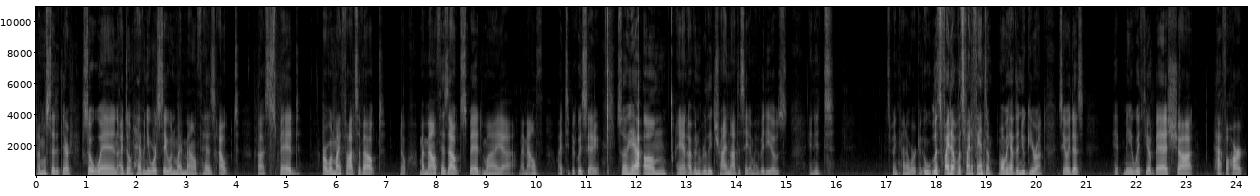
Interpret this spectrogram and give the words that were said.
I almost said it there. So when I don't have any words to say, when my mouth has out uh, sped, or when my thoughts have out, no, my mouth has outsped my uh, my mouth, I typically say, so yeah, um, and I've been really trying not to say it in my videos, and it, it's been kind of working. Ooh, let's fight it. Let's fight a phantom while we have the new gear on. See how he does. Hit me with your best shot. Half a heart.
